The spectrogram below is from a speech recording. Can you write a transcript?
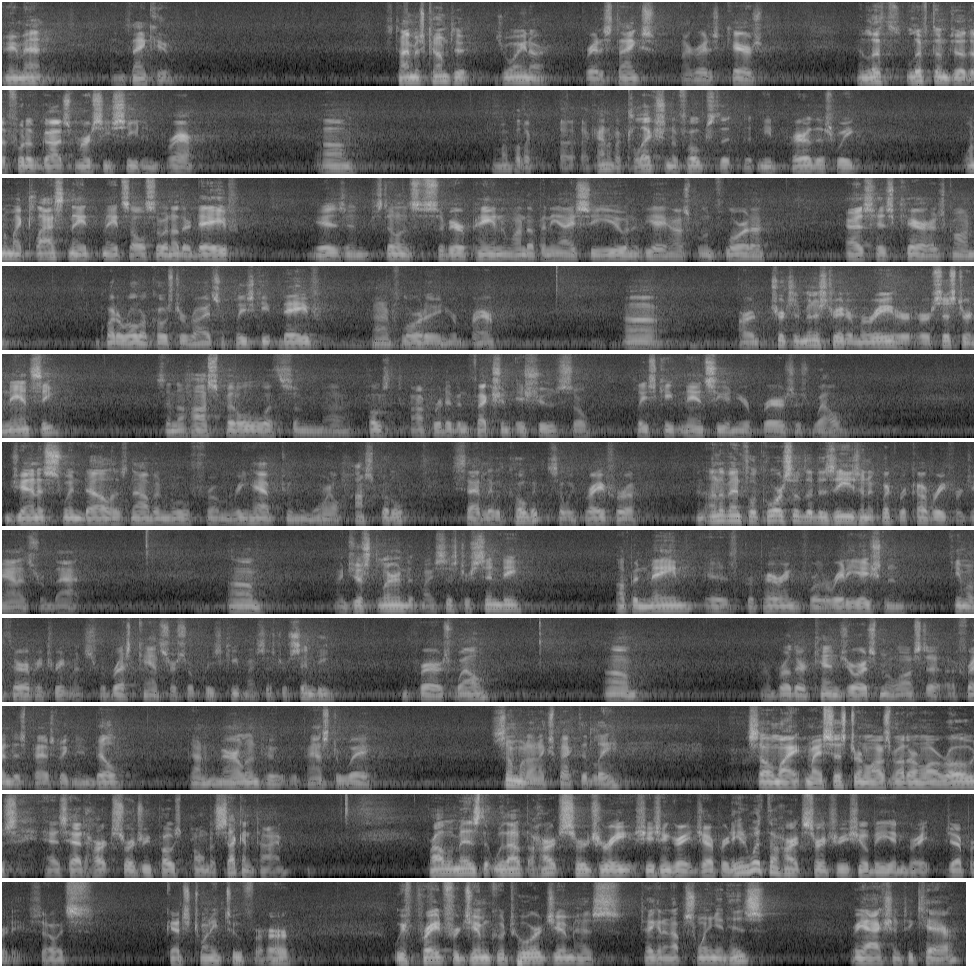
Amen. And thank you. This time has come to join our greatest thanks, our greatest cares, and lift, lift them to the foot of God's mercy seat in prayer. Um, I'm up with a, a, a, kind of a collection of folks that, that need prayer this week. One of my classmates, also another Dave, is in, still in severe pain and wound up in the ICU in a VA hospital in Florida as his care has gone quite a roller coaster ride. So please keep Dave down in Florida in your prayer. Uh, our church administrator, Marie, her, her, sister Nancy, is in the hospital with some uh, post operative infection issues. So please keep Nancy in your prayers as well. Janice Swindell has now been moved from rehab to Memorial Hospital, sadly with COVID. So we pray for a, an uneventful course of the disease and a quick recovery for Janice from that. Um, I just learned that my sister Cindy up in Maine is preparing for the radiation and chemotherapy treatments for breast cancer. So please keep my sister Cindy in prayer as well. Um, our brother Ken Jorisman lost a, a, friend this past week named Bill down in Maryland who, who passed away somewhat unexpectedly. So, my, my sister in law's mother in law, Rose, has had heart surgery postponed a second time. Problem is that without the heart surgery, she's in great jeopardy. And with the heart surgery, she'll be in great jeopardy. So, it's catch 22 for her. We've prayed for Jim Couture. Jim has taken an upswing in his reaction to care,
